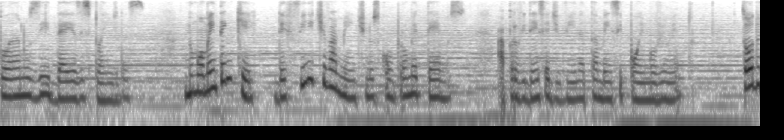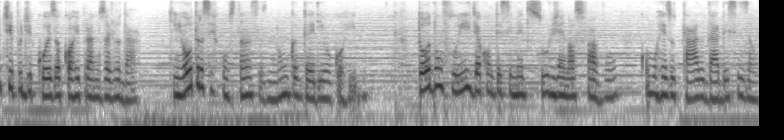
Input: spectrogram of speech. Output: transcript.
planos e ideias esplêndidas. No momento em que, definitivamente, nos comprometemos, a providência divina também se põe em movimento. Todo tipo de coisa ocorre para nos ajudar, que em outras circunstâncias nunca teria ocorrido. Todo um fluir de acontecimentos surge em nosso favor como resultado da decisão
